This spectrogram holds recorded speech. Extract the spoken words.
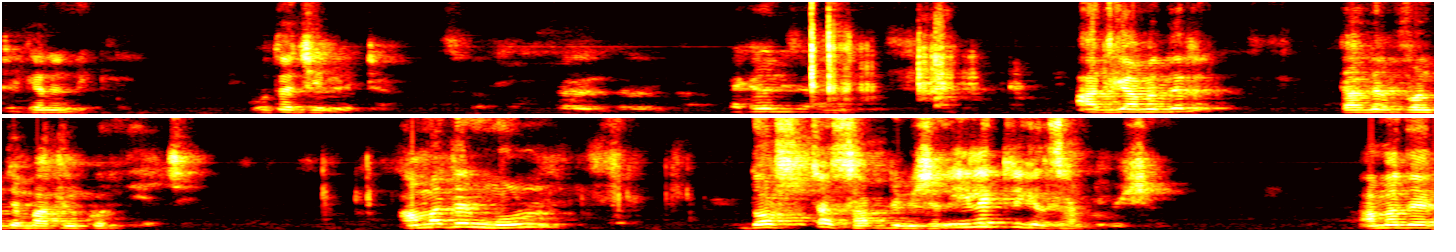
এখানে নাকি? কোথায় ছিল এটা? আজকে আমাদের তাদের ফোনতে বাতিল করে দিয়েছে। আমাদের মূল দশটা sub division electrical sub division আমাদের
